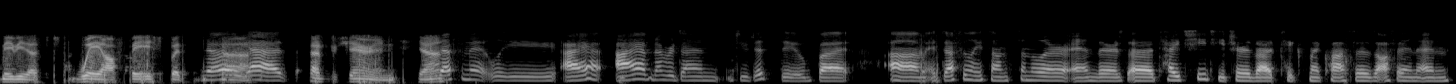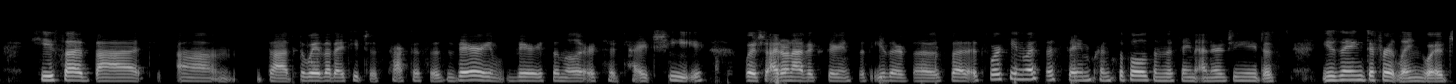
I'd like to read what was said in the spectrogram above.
maybe that's way off base, but no, uh, yeah, kind of sharing, yeah, definitely. I I have never done jujitsu, but um, it definitely sounds similar. And there's a Tai Chi teacher that takes my classes often, and he said that um, that the way that I teach this practice is very, very similar to Tai Chi, which I don't have experience with either of those, but it's working with the same principles and the same energy, just using different language,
